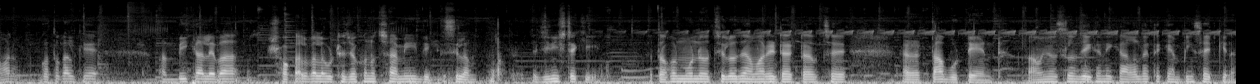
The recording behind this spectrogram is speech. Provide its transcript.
আমার গতকালকে বিকালে বা সকালবেলা উঠে যখন হচ্ছে আমি দেখতেছিলাম জিনিসটা কি তখন মনে হচ্ছিল যে আমার এটা একটা হচ্ছে তাঁবু টেন্ট। তো আমি ভাবছিলাম যে এখানে কি আলাদা একটা ক্যাম্পিং সাইট কিনা।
